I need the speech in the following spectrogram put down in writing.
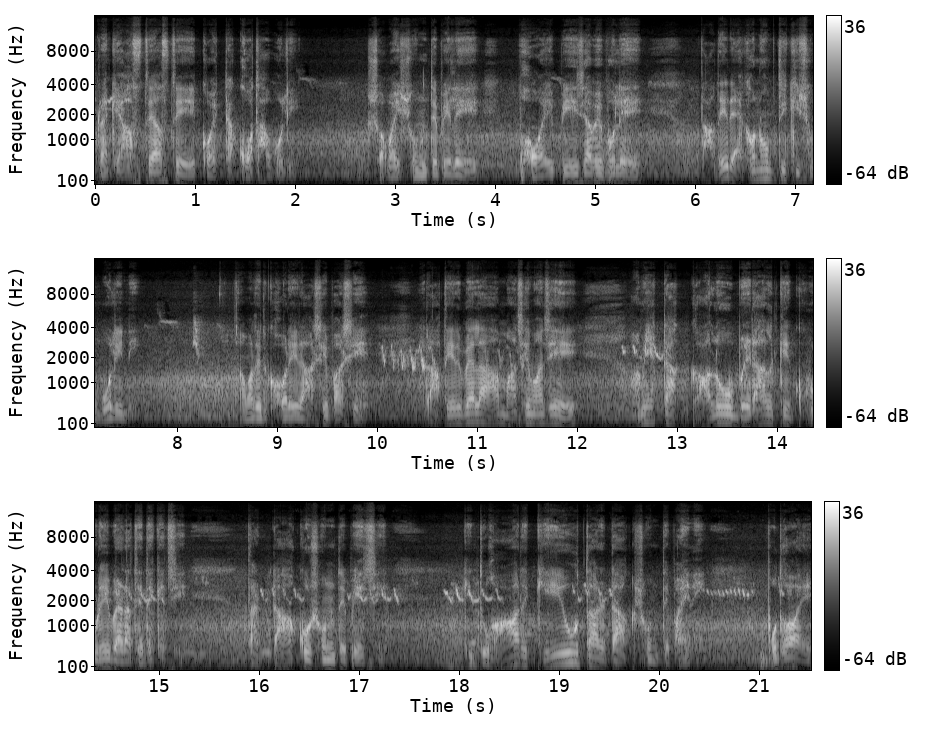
আপনাকে আস্তে আস্তে কয়েকটা কথা বলি। সবাই শুনতে পেলে ভয় পেয়ে যাবে বলে তাদের এখন অবধি কিছু বলিনি। আমাদের ঘরের আশেপাশে রাতের বেলা মাঝে মাঝে আমি একটা কালো বেড়ালকে ঘুরে বেড়াতে দেখেছি। তার ডাকও শুনতে পেয়েছি। কিন্তু আর কেউ তার ডাক শুনতে পায়নি। বোধহয়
